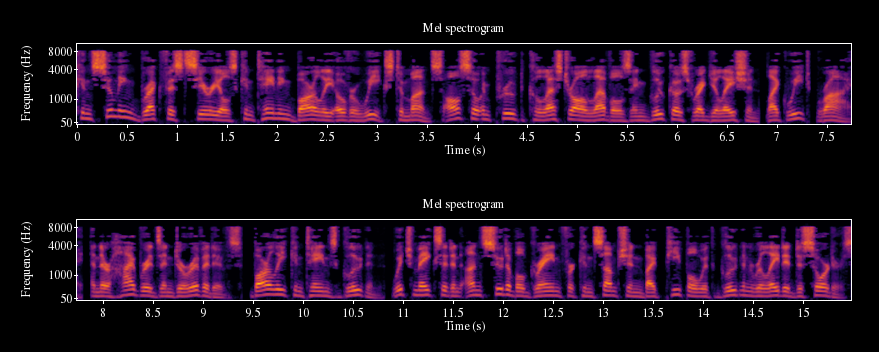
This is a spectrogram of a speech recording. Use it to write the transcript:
Consuming breakfast cereals containing barley over weeks to months also improved cholesterol levels and glucose regulation, like wheat, rye, and their hybrids and derivatives. Barley contains gluten, which makes it an unsuitable grain for consumption by people with gluten related disorders,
